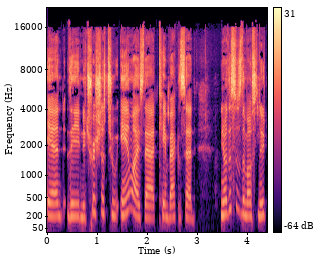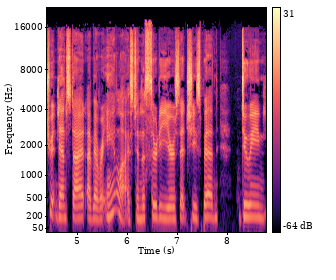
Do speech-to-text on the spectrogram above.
and the nutritionist who analyzed that came back and said, you know, this is the most nutrient dense diet I've ever analyzed in the 30 years that she's been doing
